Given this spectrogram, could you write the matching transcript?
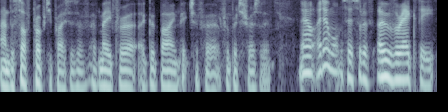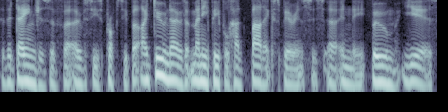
and the soft property prices have, have made for a, a, good buying picture for, for British residents. Now, I don't want to sort of over egg the, the dangers of uh, overseas property, but I do know that many people had bad experiences uh, in the boom years.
